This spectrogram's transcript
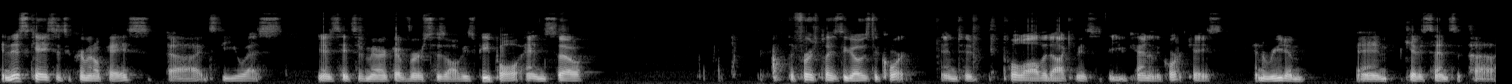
In this case, it's a criminal case. Uh, it's the U.S. United States of America versus all these people, and so the first place to go is to court and to pull all the documents that you can in the court case and read them and get a sense. Uh,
